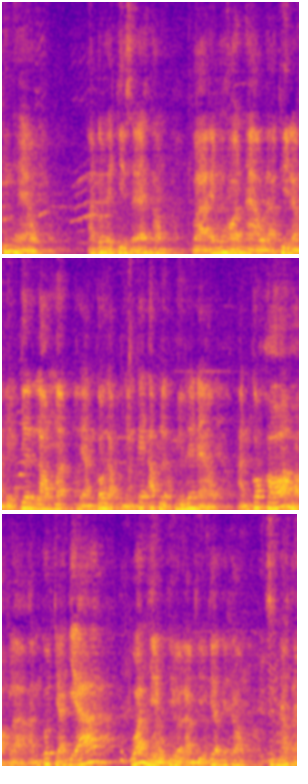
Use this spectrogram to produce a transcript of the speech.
Kiến Hào? Anh có thể chia sẻ hay không? Và em muốn hỏi anh Hào là khi làm việc với anh Long á thì anh có gặp những cái áp lực như thế nào? Anh có khó hoặc là anh có trả giá quá nhiều khi mà làm việc với anh hay không? Xin nói thật.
